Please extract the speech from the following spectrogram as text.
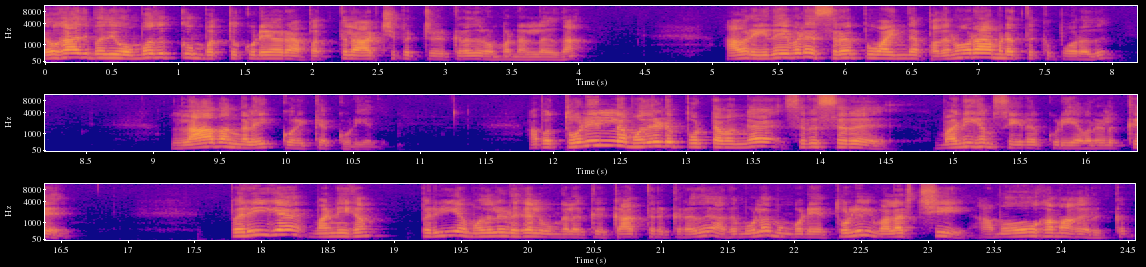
யோகாதிபதி ஒம்பதுக்கும் பத்துக்குடையவர்? பத்தில் ஆட்சி பெற்றிருக்கிறது ரொம்ப நல்லது தான் அவர் இதைவிட சிறப்பு வாய்ந்த பதினோராம் இடத்துக்கு போகிறது லாபங்களை குறிக்கக்கூடியது. அப்போ தொழிலில் முதலீடு போட்டவங்க சிறு சிறு வணிகம் செய்யக்கூடியவர்களுக்கு பெரிய வணிகம் பெரிய முதலீடுகள் உங்களுக்கு காத்திருக்கிறது. அது மூலம் உங்களுடைய தொழில் வளர்ச்சி அமோகமாக இருக்கும்.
